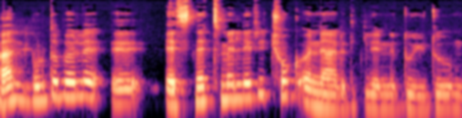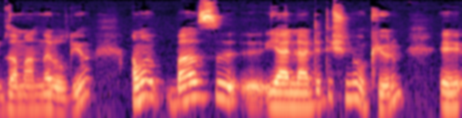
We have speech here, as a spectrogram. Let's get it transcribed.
Ben burada böyle e, esnetmeleri çok önerdiklerini duyduğum zamanlar oluyor. Ama bazı e, yerlerde de şunu okuyorum. E,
